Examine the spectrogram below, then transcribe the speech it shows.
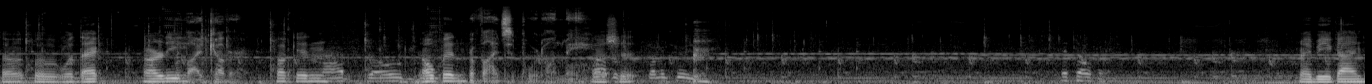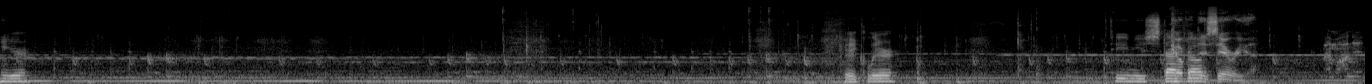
the, uh, would that already Provide cover. fucking Absolutely. open? Provide support on me. Oh shit. It's open. Maybe a guy in here. Okay, clear. Team, you stack Cover up. this area. I'm on it.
